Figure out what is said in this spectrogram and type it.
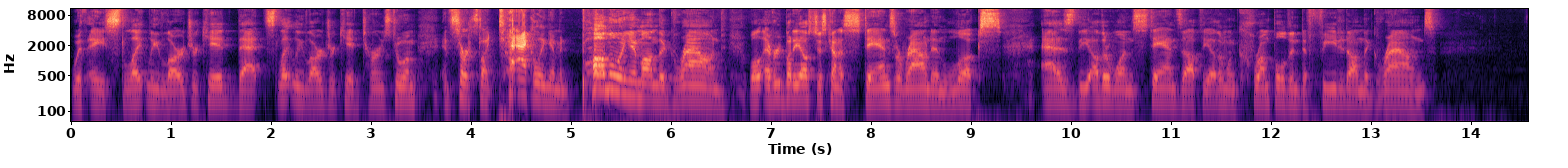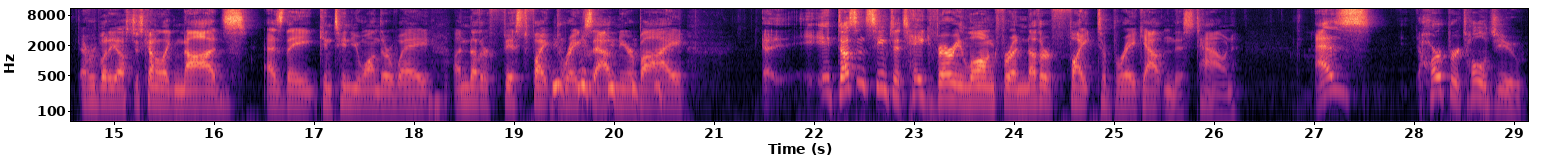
with a slightly larger kid. That slightly larger kid turns to him and starts like tackling him and pummeling him on the ground while everybody else just kind of stands around and looks as the other one stands up, the other one crumpled and defeated on the ground. Everybody else just kind of like nods as they continue on their way. Another fist fight breaks out nearby. It doesn't seem to take very long for another fight to break out in this town. As Harper told you,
